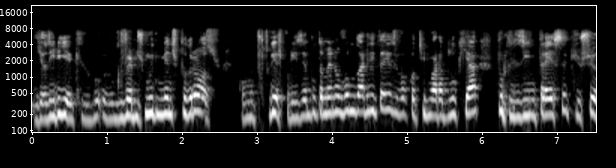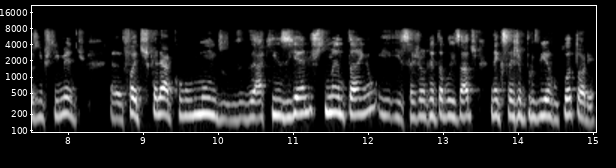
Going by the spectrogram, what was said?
e eu diria que governos muito menos poderosos como o português, por exemplo, também não vão mudar de ideias, vão continuar a bloquear porque lhes interessa que os seus investimentos, uh, feitos se calhar com o mundo de, de, há 15 anos, se mantenham e, e, sejam rentabilizados, nem que seja por via regulatória.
